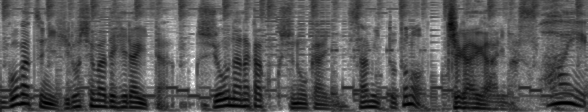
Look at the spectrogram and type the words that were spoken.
5月に広島で開いた主要7カ国首脳会議サミットとの違いがあります。はい。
